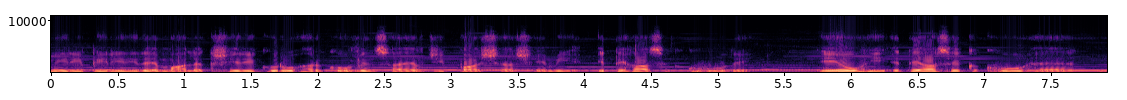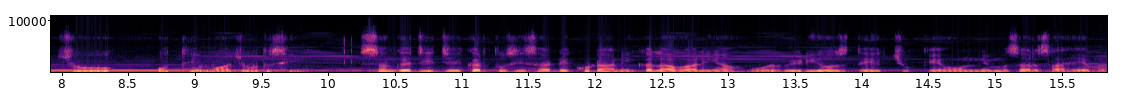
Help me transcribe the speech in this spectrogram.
ਮੇਰੀ ਪੀਰੀ ਦੇ ਮਾਲਕ ਸ੍ਰੀ ਗੁਰੂ ਹਰਗੋਬਿੰਦ ਸਾਹਿਬ ਜੀ ਪਾਤਸ਼ਾਹ ਛੇਵੀਂ ਇਤਿਹਾਸਿਕ ਖੂਹ ਦੇ। ਇਹ ਉਹੀ ਇਤਿਹਾਸਿਕ ਖੂਹ ਹੈ ਜੋ ਉੱਥੇ ਮੌਜੂਦ ਸੀ। ਸੰਗਤ ਜੀ, ਜੇਕਰ ਤੁਸੀਂ ਸਾਡੇ ਕੁਢਾਣੀ ਕਲਾ ਵਾਲੀਆਂ ਹੋਰ ਵੀਡੀਓਜ਼ ਦੇਖ ਚੁੱਕੇ ਹੋ ਨਿੰਮਸਰ ਸਾਹਿਬ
